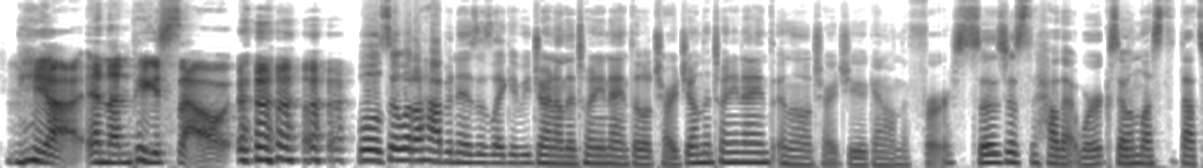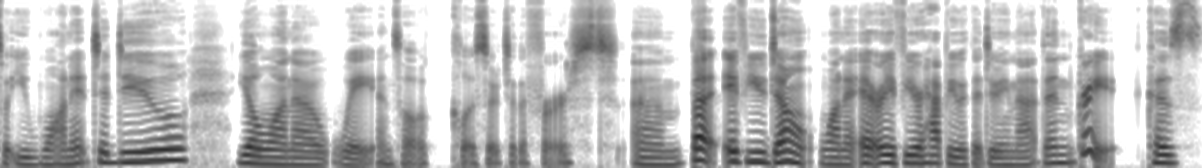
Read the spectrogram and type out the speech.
Yeah, and then peace out. Well, so what'll happen is, is like if you join on the 29th, it'll charge you on the 29th and then it'll charge you again on the 1st. So it's just how that works. So, unless that's what you want it to do, you'll want to wait until closer to the 1st. Um, but if you don't want it, or if you're happy with it doing that, then great. Because,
